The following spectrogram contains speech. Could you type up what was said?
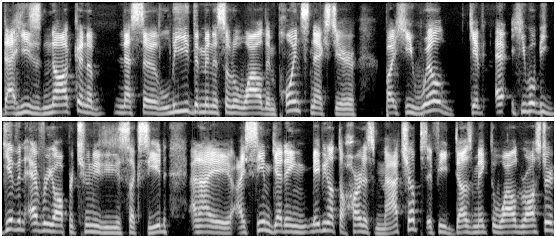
That he's not going to necessarily lead the Minnesota Wild in points next year, but he will give he will be given every opportunity to succeed and i i see him getting maybe not the hardest matchups if he does make the wild roster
